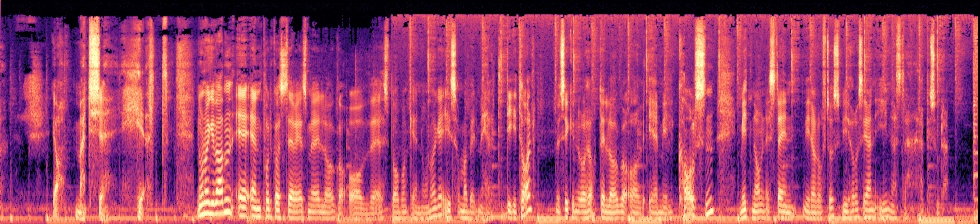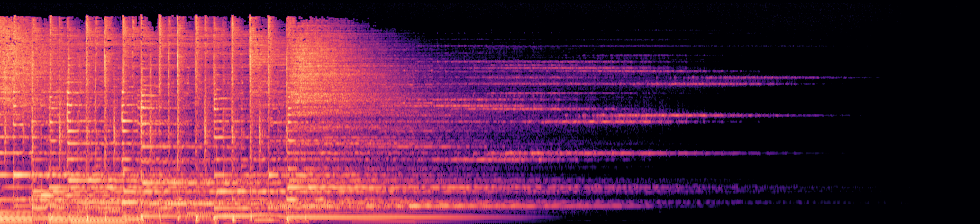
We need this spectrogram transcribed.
ja, matche helt. Nord-Norge Verden er en podkastserie som er laga av Sparebanken Nord-Norge i samarbeid med Helt Digital. Musikken du har hørt er laga av Emil Karlsen. Mitt navn er Stein Vidar Loftaas. Vi høres igjen i neste episode.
